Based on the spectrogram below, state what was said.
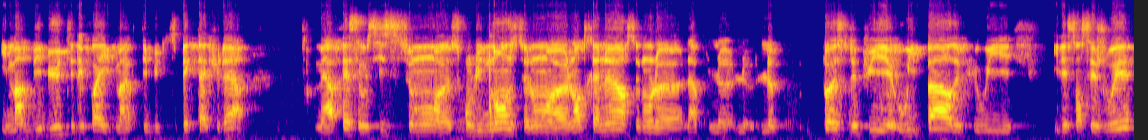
Il marque des buts et des fois il marque des buts spectaculaires. Mais après, c'est aussi selon ce qu'on lui demande, selon l'entraîneur, selon le, le, poste depuis où il part, depuis où il, il est censé jouer.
